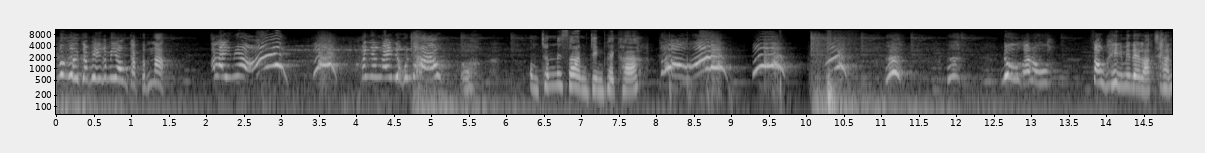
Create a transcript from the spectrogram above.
เมื่อคืนเจ้าพี่ก็ไม่ยอมกลับตำหนัก อะไรเนี่ยอ้าวอ้าวมันยังไงเดี๋ยวคุณเท้าเออผมฉันไม่ทราบจริงๆเพคะ ดูก็รู้เจ้าพี่ไม่ได้รักฉัน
